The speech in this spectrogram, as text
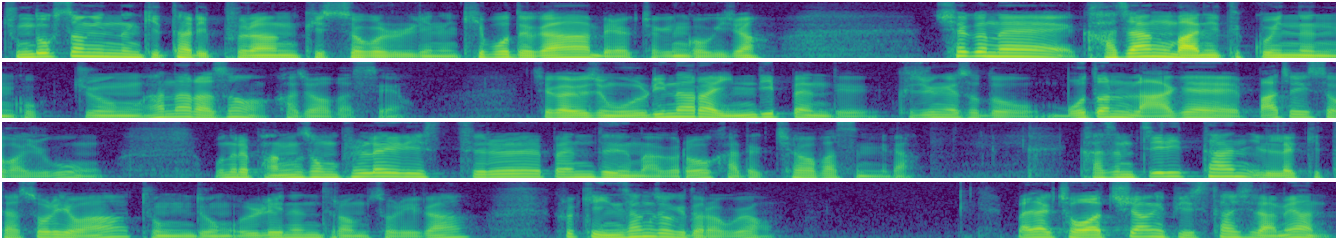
중독성 있는 기타 riff랑 귓속을 울리는 키보드가 매력적인 곡이죠. 최근에 가장 많이 듣고 있는 곡 중 하나라서 가져와 봤어요. 제가 요즘 우리나라 인디 밴드 그 중에서도 modern rock에 빠져 있어가지고 오늘의 방송 playlist를 밴드 음악으로 가득 채워봤습니다. 가슴 찌릿한 일렉 기타 소리와 둥둥 울리는 드럼 소리가 그렇게 인상적이더라고요. 만약 저와 취향이 비슷하시다면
